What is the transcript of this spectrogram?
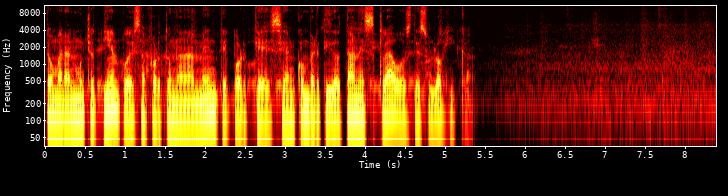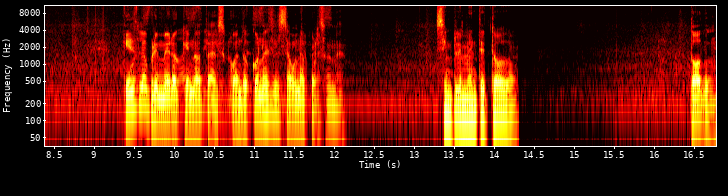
Tomarán mucho tiempo, desafortunadamente, porque se han convertido tan esclavos de su lógica. ¿Qué es lo primero que notas cuando conoces a una persona? Simplemente todo. Todo.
